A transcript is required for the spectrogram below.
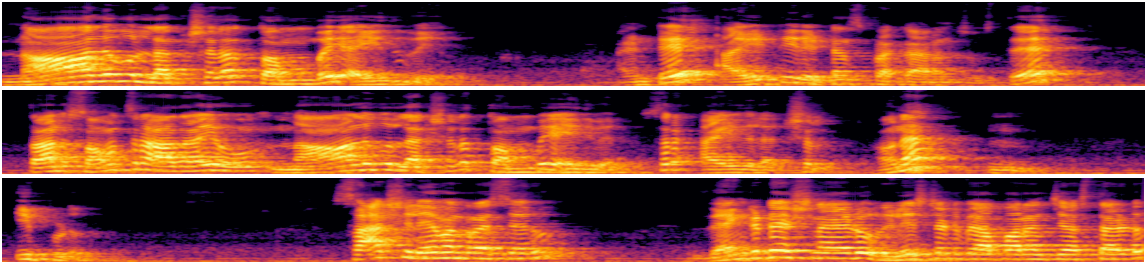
నాలుగు లక్షల తొంభై ఐదు వేలు. అంటే ఐటీ రిటర్న్స్ ప్రకారం చూస్తే తాను సంవత్సర ఆదాయం నాలుగు లక్షల తొంభై ఐదు వేలు. సరే ఐదు లక్షలు. అవునా? ఇప్పుడు సాక్షులు ఏమని రాశారు? వెంకటేష్ నాయుడు రియల్ ఎస్టేట్ వ్యాపారం చేస్తాడు.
